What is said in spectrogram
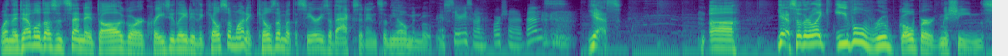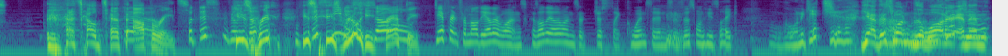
when the devil doesn't send a dog or a crazy lady to kill someone; it kills them with a series of accidents in the Omen movies. A series of unfortunate events. Yes. Uh, yeah. So they're like evil Rube Goldberg machines. That's how death Yeah. operates. But this really he's really he's this he's really so crafty. different from all the other ones because all the other ones are just like coincidences. This one, he's like, "I'm going to get you." Yeah, this one, the I'm water, and then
